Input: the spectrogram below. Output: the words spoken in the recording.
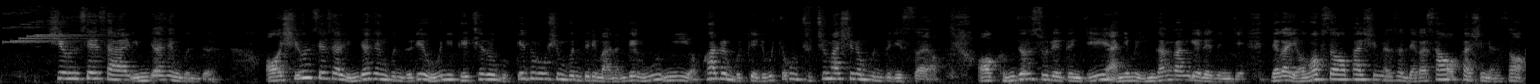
쉬운 3살 임자생분들 어, 쉬운 3살 임자생분들이 운이 대체로 높게 들어오신 분들이 많은데 운이 역할을 못 해주고 조금 주춤하시는 분들이 있어요. 어, 금전수라든지 아니면 인간관계라든지 내가 영업사업 하시면서 내가 사업하시면서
